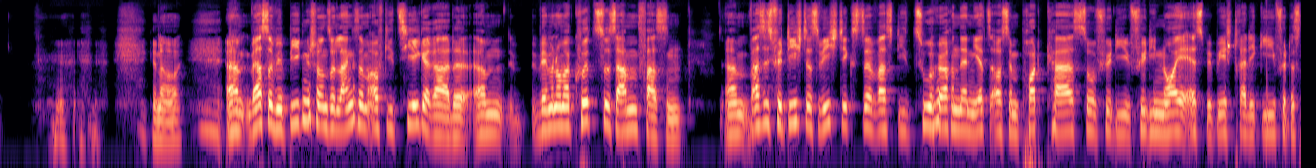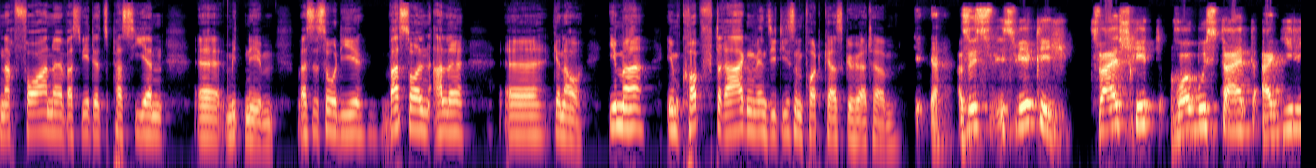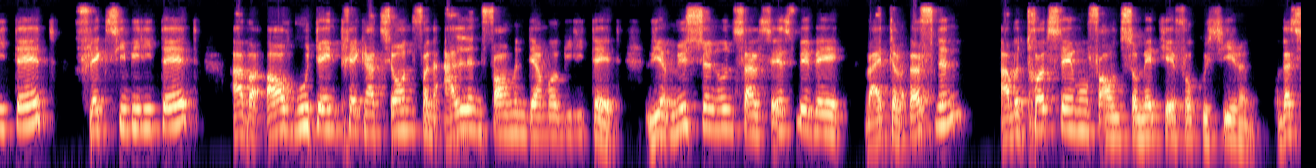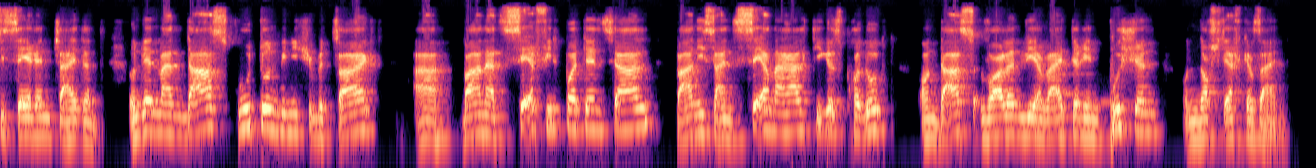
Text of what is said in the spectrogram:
genau. Ähm, Verso, wir biegen schon so langsam auf die Zielgerade. Ähm, wenn wir nochmal kurz zusammenfassen, ähm, was ist für dich das Wichtigste, was die Zuhörenden jetzt aus dem Podcast so für die, für die neue SBB-Strategie, für das nach vorne, was wird jetzt passieren, äh, mitnehmen? Was ist so die, was sollen alle, äh, genau, immer im Kopf tragen, wenn sie diesen Podcast gehört haben? Ja, also es ist wirklich zwei Schritt, Robustheit, Agilität, Flexibilität, aber auch gute Integration von allen Formen der Mobilität. Wir müssen uns als SBB weiter öffnen, aber trotzdem auf unser Metier fokussieren. Und das ist sehr entscheidend. Und wenn man das gut tut, bin ich überzeugt, äh, Bahn hat sehr viel Potenzial. Bahn ist ein sehr nachhaltiges Produkt und das wollen wir weiterhin pushen und noch stärker sein.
